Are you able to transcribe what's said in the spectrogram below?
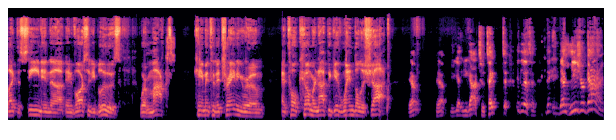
like the scene in uh, in Varsity Blues where Mox came into the training room and told Kilmer not to give Wendell a shot. Yep, yep. You got you got to take. Listen, he's your guy.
